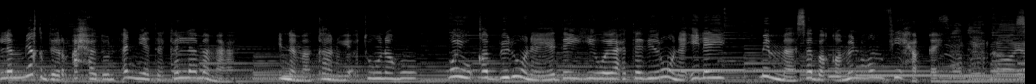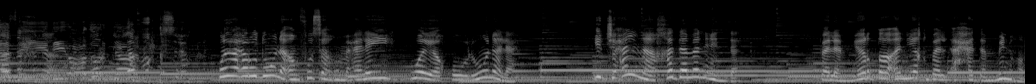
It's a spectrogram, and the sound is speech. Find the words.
لم يقدر أحد أن يتكلم معه إنما كانوا يأتونه ويقبلون يديه ويعتذرون إليه مما سبق منهم في حقه. ويعرضون أنفسهم عليه ويقولون له اجعلنا خدما عندك. فلم يرضى أن يقبل أحدا منهم.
